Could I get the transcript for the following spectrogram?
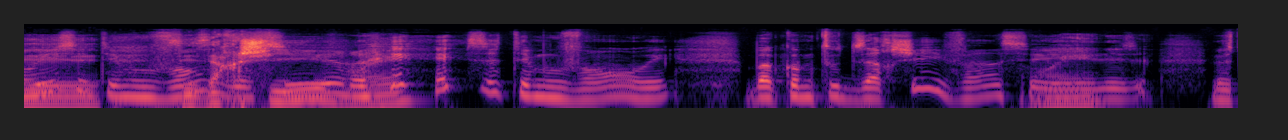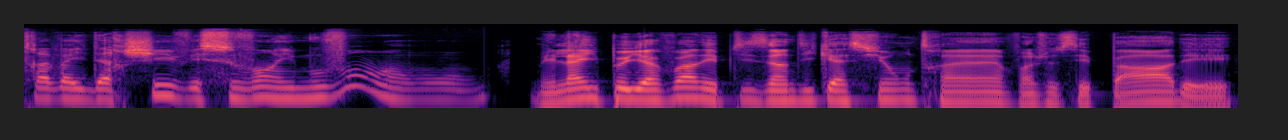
oui, c'est émouvant. ces archives, ouais. c'est émouvant, oui. Bah, comme toutes archives, hein, c'est Oui. les- le travail d'archive est souvent émouvant. On- Mais là, il peut y avoir des petites indications très, enfin, je sais pas, des,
